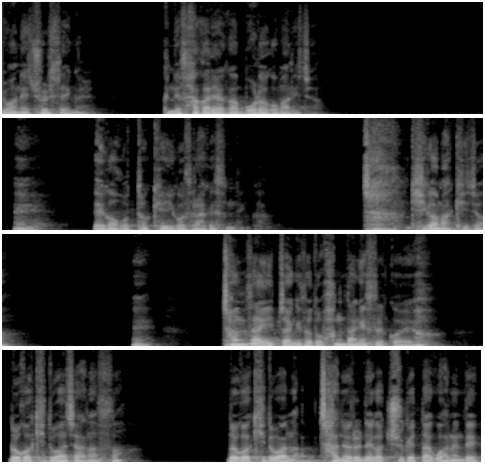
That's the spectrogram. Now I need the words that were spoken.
요한의 출생을. 근데 사가랴가 뭐라고 말이죠? 예, 내가 어떻게 이것을 하겠습니까? 참 기가 막히죠. 예, 천사의 입장에서도 황당했을 거예요. 너가 기도하지 않았어? 너가 기도한 자녀를 내가 주겠다고 하는데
